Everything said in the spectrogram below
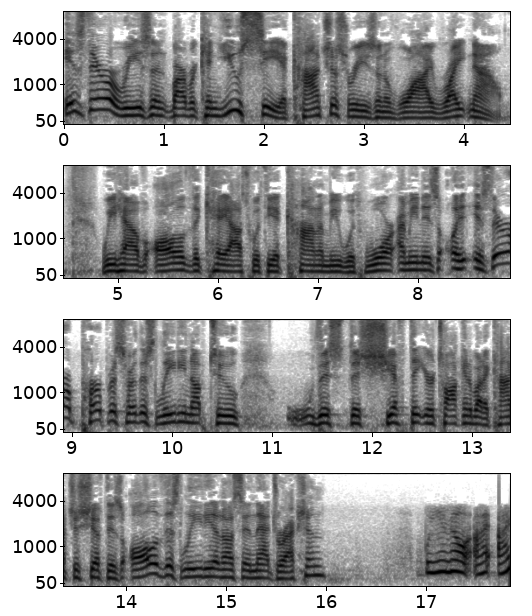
Is there a reason, Barbara, can you see a conscious reason of why right now we have all of the chaos with the economy, with war? I mean, is, is there a purpose for this leading up to this this shift that you're talking about, a conscious shift? Is all of this leading us in that direction? Well, you know, I, I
